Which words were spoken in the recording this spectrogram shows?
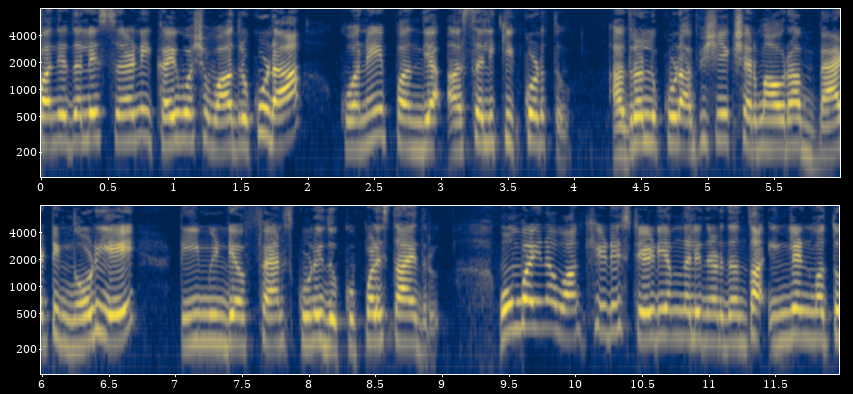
ಪಂದ್ಯದಲ್ಲಿ ಸರಣಿ ಕೈವಶವಾದರೂ ಕೂಡ ಕೊನೆ ಪಂದ್ಯ ಅಸಲಿಕ್ಕಿ ಕೊಡ್ತು. ಅದರಲ್ಲೂ ಕೂಡ ಅಭಿಷೇಕ್ ಶರ್ಮಾ ಅವರ ಬ್ಯಾಟಿಂಗ್ ನೋಡಿಯೇ ಟೀಂ ಇಂಡಿಯಾ ಫ್ಯಾನ್ಸ್ ಕುಣಿದು ಕುಪ್ಪಳಿಸ್ತಾ ಇದ್ರು. ಮುಂಬೈನ ವಾಂಖೇಡೆ ಸ್ಟೇಡಿಯಂನಲ್ಲಿ ನಡೆದಂತ ಇಂಗ್ಲೆಂಡ್ ಮತ್ತು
